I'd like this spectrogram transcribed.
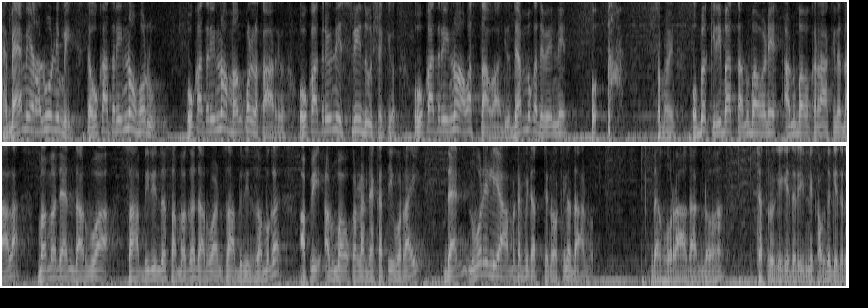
හැබෑම යාලුව නෙමේ ඕක අතරඉන්න හොරු. ඕක අතරන්න මංකොල්ල කාරයෝ ඕක අතරන්න ස්ත්‍රී දූෂකයෝ ඕක අතරන්න අවස්ථාවාදයෝ දැම්මකද වෙන්නේ තමයි. ඔබ කිරිබත් අනුභවනය අනුභව කරා කියල දාලා මම දැන් දරුවා සහ බිරිඳ සමඟ දරුවන් සාබිරින් සමඟ අපි අනුභව කරලා නැකතිවරයි දැන් නුවරෙලියයාමට පිටත්වෙනවා කියල දානවා. දැ හොරා දන්නවා චතුරගේ ගෙදරන්න කවද ගෙදර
